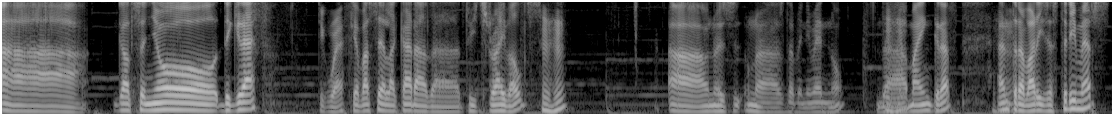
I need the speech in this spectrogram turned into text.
Uh, que el senyor The Graf, que va ser la cara de Twitch Rivals, Uh -huh. uh, un, es, un esdeveniment, no?, de Mhm. Minecraft, entre varis streamers.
